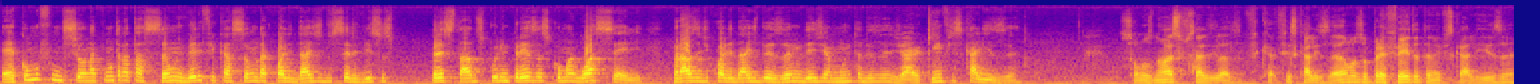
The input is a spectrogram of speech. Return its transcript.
É, como funciona a contratação e verificação da qualidade dos serviços prestados por empresas como a Guacelli? Prazo de qualidade do exame deixa muito a desejar. Quem fiscaliza? Somos nós que fiscalizamos, o prefeito também fiscaliza.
